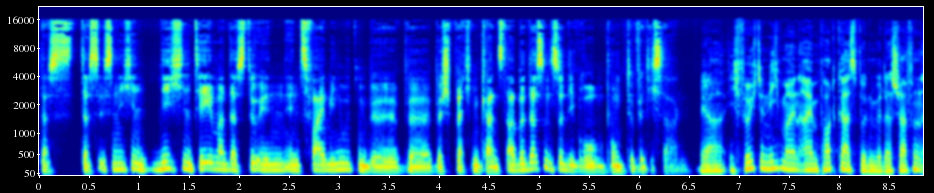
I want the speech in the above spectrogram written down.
Das, das ist nicht ein, nicht ein Thema, das du in, in zwei Minuten be, be, besprechen kannst. Aber das sind so die groben Punkte, würde ich sagen. Ja, ich fürchte nicht mal in einem Podcast würden wir das schaffen.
